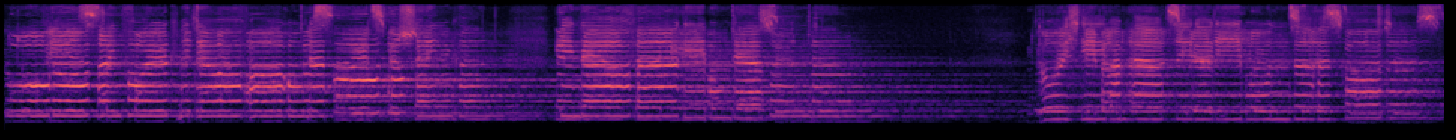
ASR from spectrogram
Du wirst ein Volk mit der Erfahrung des Heils beschenken, in der Vergebung der Sünden. Durch die barmherzige Liebe unseres Gottes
